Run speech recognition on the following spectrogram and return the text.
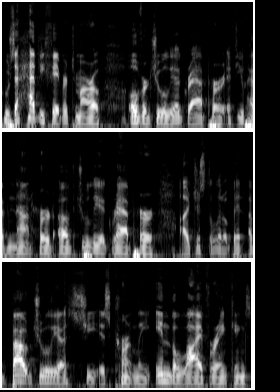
who's a heavy favorite tomorrow over Julia Grabher. If you have not heard of Julia Grabher, uh, just a little bit about Julia. She is currently in the live rankings.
